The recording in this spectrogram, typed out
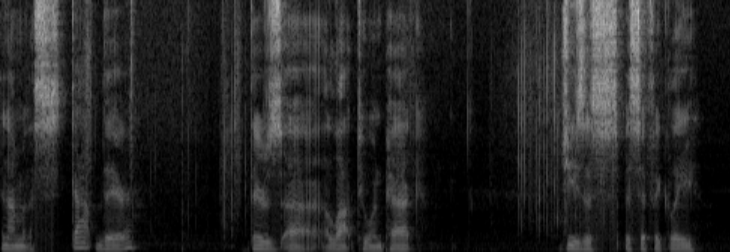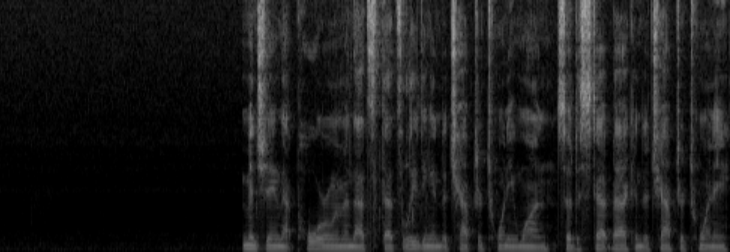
And I'm going to stop there there's uh, a lot to unpack. Jesus specifically mentioning that poor woman that's that's leading into chapter 21 so to step back into chapter 20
